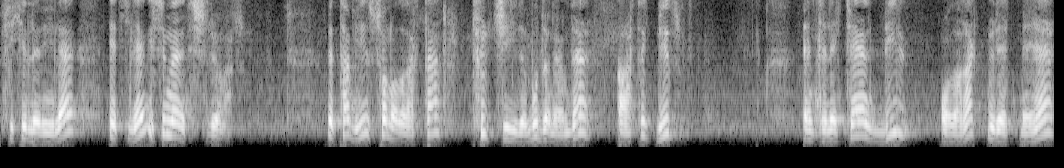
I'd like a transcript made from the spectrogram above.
fikirleriyle etkileyen isimler yetiştiriyorlar. Ve tabii son olarak da Türkçeyi de bu dönemde artık bir entelektüel dil olarak üretmeye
